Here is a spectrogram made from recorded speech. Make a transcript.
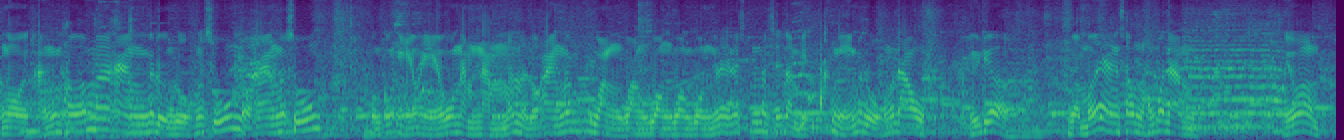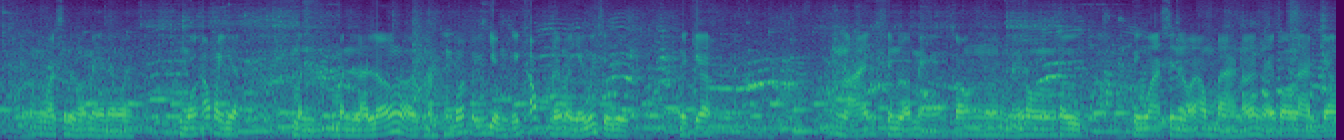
Ngồi thẳng thớm á, ăn cái đường ruột nó xuống đồ ăn nó xuống. Còn con ẹo ẹo con nằm nằm á là đồ ăn nó quằn quằn quằn quằn quằn ở đây nó, nó sẽ làm bị tắc nghẽn cái ruột nó đau. Hiểu chưa? Và mới ăn xong là không có nằm. Hiểu không? Qua xin lỗi mẹ nè rồi không có khóc bây giờ mình mình là lớn rồi mình không có dùng cái khóc để mà giải quyết sự việc được chưa lại xin lỗi mẹ con hồi nãy con hư đi qua xin lỗi ông bà nói nãy con làm cho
